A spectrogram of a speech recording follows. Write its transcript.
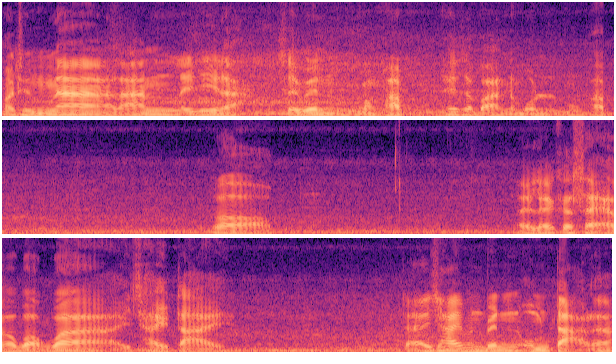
มาถึงหน้าร้านไอ้นี่ละเซเว่นบางพับ เทศบาลตำบลบางพับ ก็ หลายๆกระแสก็บอกว่า ไอ้ชัยตาย แต่ไอ้ชัยมันเป็นอมตะแล้ว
